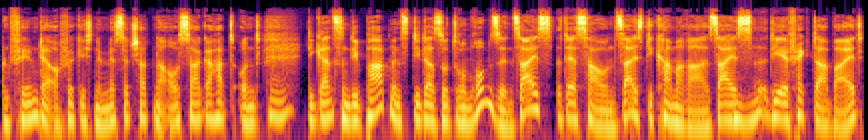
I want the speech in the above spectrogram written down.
ein Film, der auch wirklich eine Message hat, eine Aussage hat und mhm. die ganzen Departments, die da so drumrum sind, sei es der Sound, sei es die Kamera, sei es mhm. die Effektarbeit,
